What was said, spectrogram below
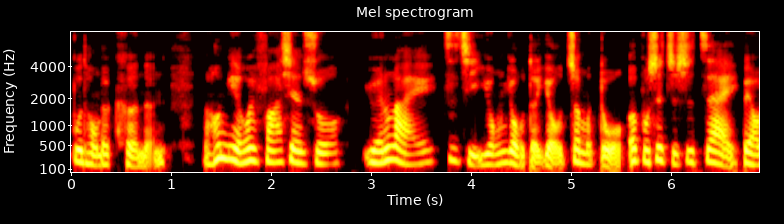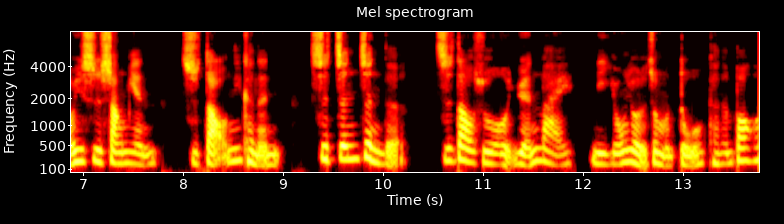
不同的可能，然后你也会发现说，原来自己拥有的有这么多，而不是只是在表意识上面知道。你可能是真正的知道说，原来你拥有了这么多，可能包括。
